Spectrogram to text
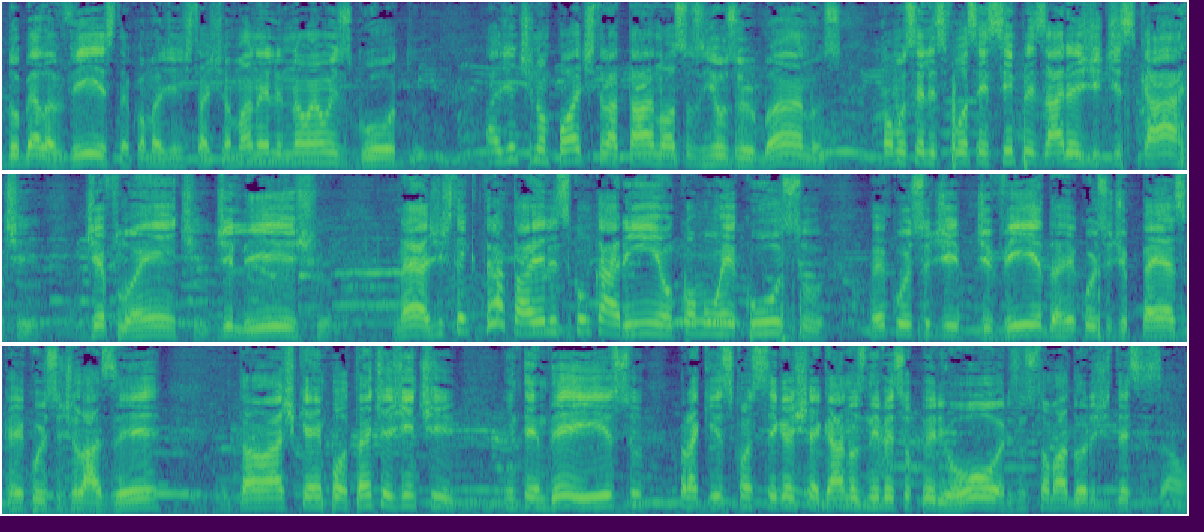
do Bela Vista, como a gente está chamando, ele não é um esgoto. a gente não pode tratar nossos rios urbanos como se eles fossem simples áreas de descarte, de efluente, de lixo. Né? A gente tem que tratar eles com carinho, como um recurso, recurso de, de vida, recurso de pesca, recurso de lazer. Então acho que é importante a gente entender isso para que isso consiga chegar nos níveis superiores, nos tomadores de decisão.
